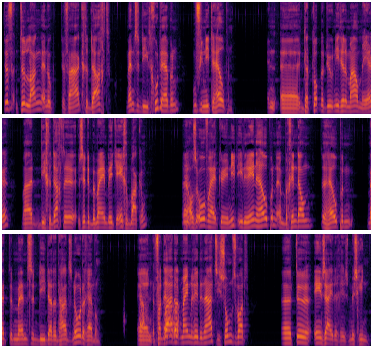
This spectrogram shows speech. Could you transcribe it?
te, te lang en ook te vaak gedacht... mensen die het goed hebben, hoef je niet te helpen. En eh, dat klopt natuurlijk niet helemaal meer. Maar die gedachten zitten bij mij een beetje ingebakken. Ja. Als overheid kun je niet iedereen helpen. En begin dan te helpen met de mensen die dat het hardst nodig hebben. En vandaar dat mijn redenatie soms wat eh, te eenzijdig is, misschien.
